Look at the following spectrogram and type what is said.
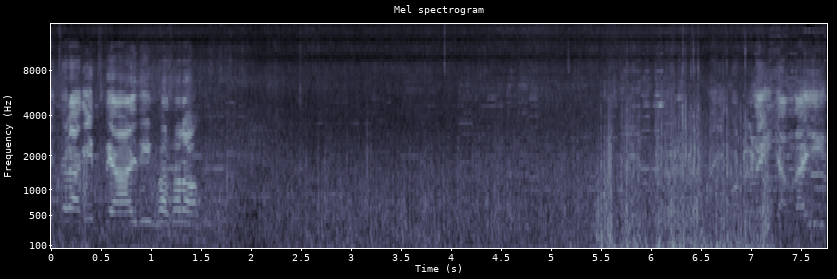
ਇੱਧਰ ਆ ਗਈ ਪਿਆਜ਼ ਦੀ ਫਸਲ ਇਹ ਕੁੱਟਣਾ ਜੀ।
